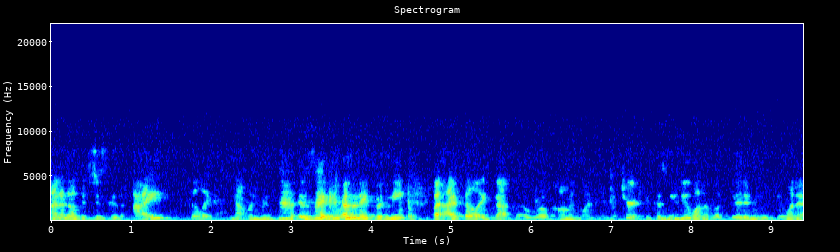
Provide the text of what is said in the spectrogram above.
I don't know if it's just because I feel like that one is like resonates with me, but I feel like that's a real common one in the church because we do want to look good and we do want to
